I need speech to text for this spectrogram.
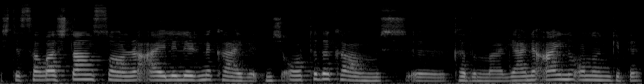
İşte savaştan sonra ailelerini kaybetmiş, ortada kalmış e, kadınlar. Yani aynı onun gibi.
